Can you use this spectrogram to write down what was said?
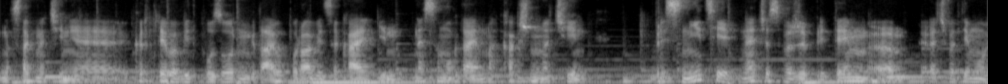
Na vsak način je kar treba biti pozoren, kdaj uporabiti, zakaj in ne samo kdaj, na kakšen način. V resnici, ne, če smo že pri tem, um, rečemo temu,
